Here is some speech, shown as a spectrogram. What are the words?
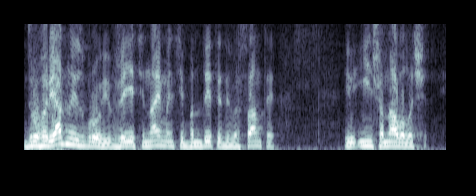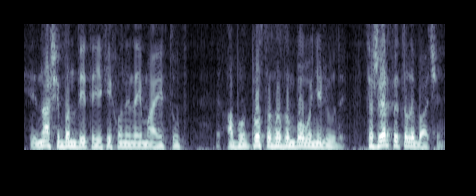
Другорядною зброєю вже є ці найманці, бандити, диверсанти і інша наволоч, наші бандити, яких вони наймають тут, або просто зазомбовані люди. Це жертви телебачення.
